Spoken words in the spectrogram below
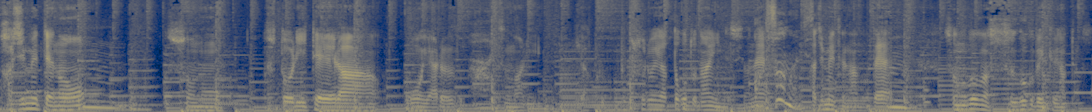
初めてのうん。そのストーリーテーラーをやるはい。つまり役僕それはやったことないんですよね。あそうなんですか初めてなので、うん。その部分はすごく勉強になってます。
